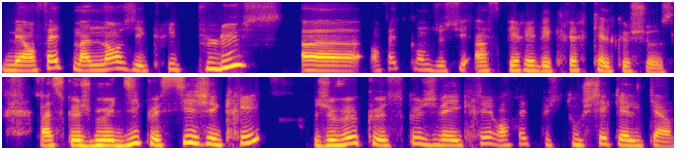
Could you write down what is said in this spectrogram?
Mais en fait, maintenant, j'écris plus, en fait, quand je suis inspirée d'écrire quelque chose. Parce que je me dis que si j'écris, je veux que ce que je vais écrire, en fait, puisse toucher quelqu'un.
